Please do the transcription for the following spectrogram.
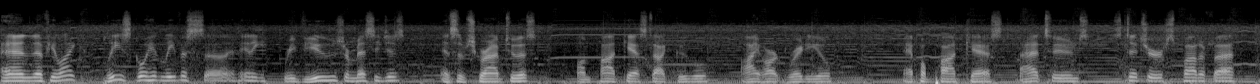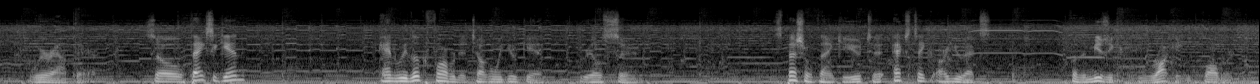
And if you like, please go ahead and leave us uh, any reviews or messages and subscribe to us on podcast.google, iHeartRadio, Apple Podcast, iTunes, Stitcher, Spotify. We're out there. So thanks again. And we look forward to talking with you again real soon. Special thank you to X-Take RUX for the music rocking forward.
